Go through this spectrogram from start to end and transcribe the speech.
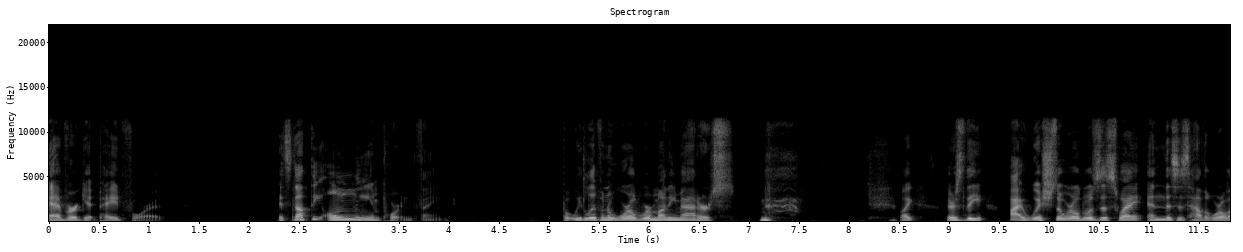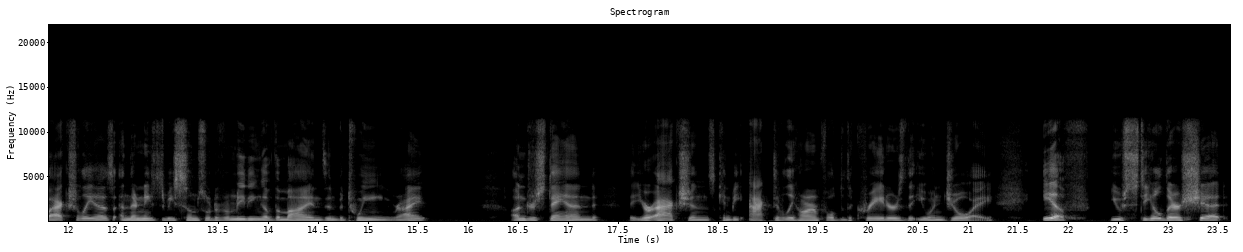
ever get paid for it. It's not the only important thing, but we live in a world where money matters. like, there's the I wish the world was this way, and this is how the world actually is, and there needs to be some sort of a meeting of the minds in between, right? Understand that your actions can be actively harmful to the creators that you enjoy if you steal their shit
